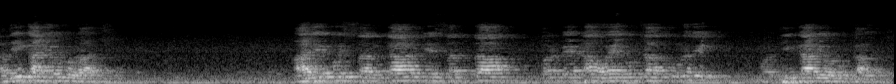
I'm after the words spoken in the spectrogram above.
અધિકારીઓનો રાજ છે. આજે કોઈ સરકાર કે સત્તા પર બેઠા હોય એવું ચાલતું નથી, અધિકારીઓનું ચાલે છે.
